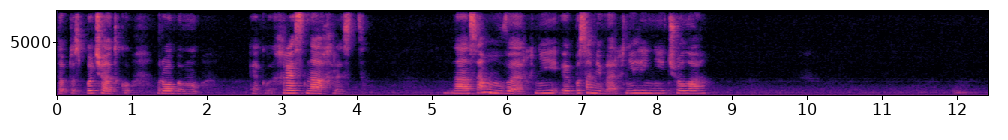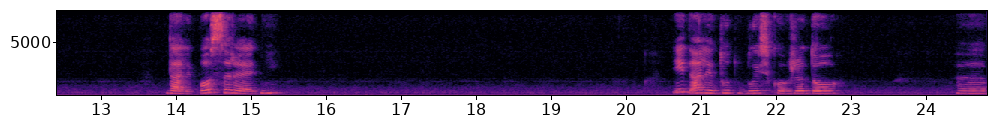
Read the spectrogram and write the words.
Тобто спочатку робимо як ви, хрест-нахрест на самому верхній, е, по самій верхній лінії чола. Далі посередній. І далі тут близько вже до е,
